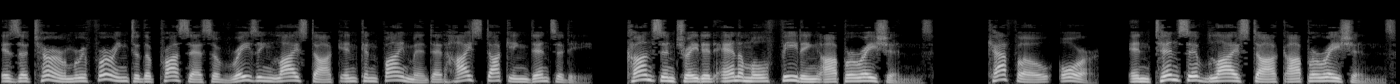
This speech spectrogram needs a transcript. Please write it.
is a term referring to the process of raising livestock in confinement at high stocking density, concentrated animal feeding operations, CAFO, or intensive livestock operations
